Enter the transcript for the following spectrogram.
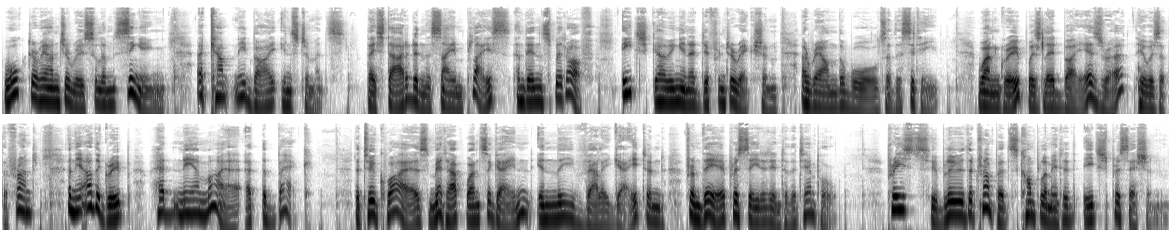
walked around Jerusalem singing, accompanied by instruments. They started in the same place and then split off, each going in a different direction around the walls of the city. One group was led by Ezra, who was at the front, and the other group had Nehemiah at the back. The two choirs met up once again in the valley gate, and from there proceeded into the temple. Priests who blew the trumpets complemented each procession.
